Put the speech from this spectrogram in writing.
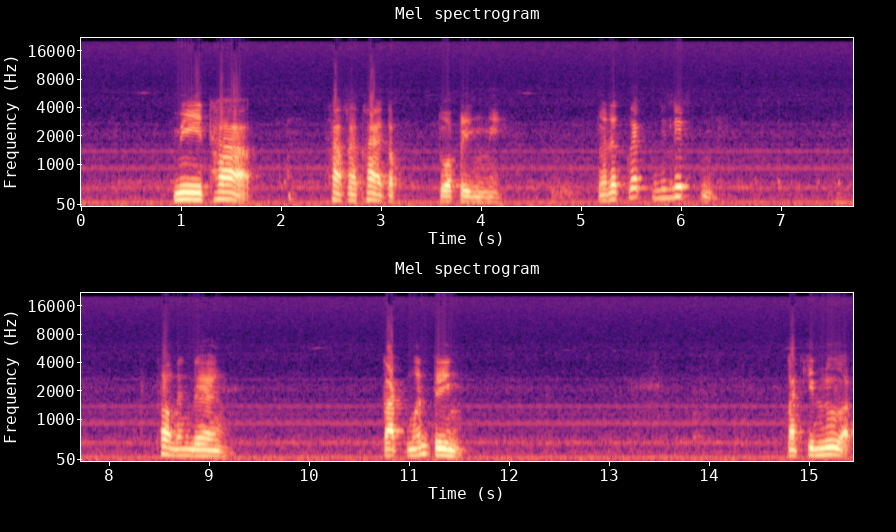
ำมีท่าท่าคล้ายๆกับตัวปิงนี่ ตัวเล็กๆนิดๆนี่ท้องแดงๆ กัดเหมือนปิง กัดกินเลือด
